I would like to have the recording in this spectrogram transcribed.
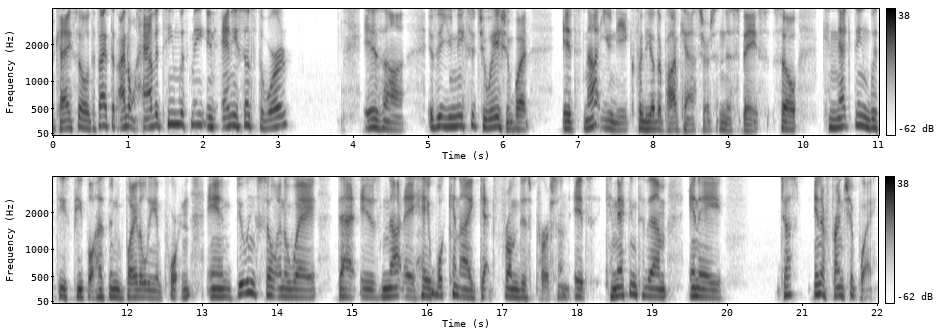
Okay, so the fact that I don't have a team with me in any sense of the word is uh is a unique situation, but it's not unique for the other podcasters in this space. So connecting with these people has been vitally important and doing so in a way that is not a, hey, what can I get from this person? It's connecting to them in a just in a friendship way,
